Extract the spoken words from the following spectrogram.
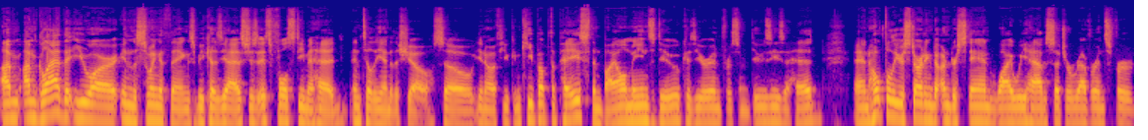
I'm I'm glad that you are in the swing of things because yeah, it's just it's full steam ahead until the end of the show. So you know if you can keep up the pace, then by all means do because you're in for some doozies ahead. And hopefully you're starting to understand why we have such a reverence for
